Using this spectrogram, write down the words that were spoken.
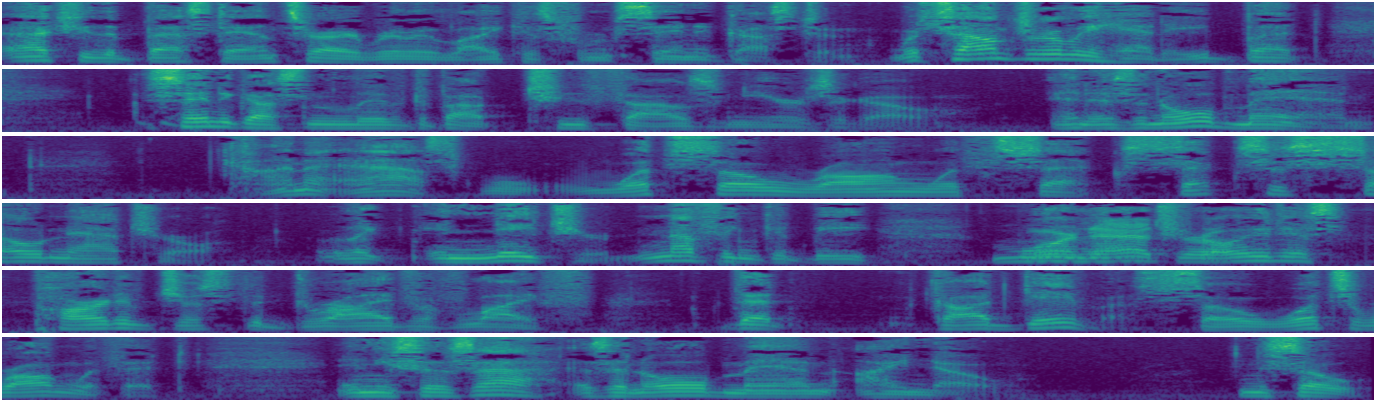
actually, the best answer I really like is from St. Augustine, which sounds really heady, but St. Augustine lived about 2,000 years ago. And as an old man, kind of ask, well, what's so wrong with sex? Sex is so natural. Like in nature, nothing could be more, More natural. It is part of just the drive of life that God gave us. So what's wrong with it? And he says, ah, as an old man, I know. And so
